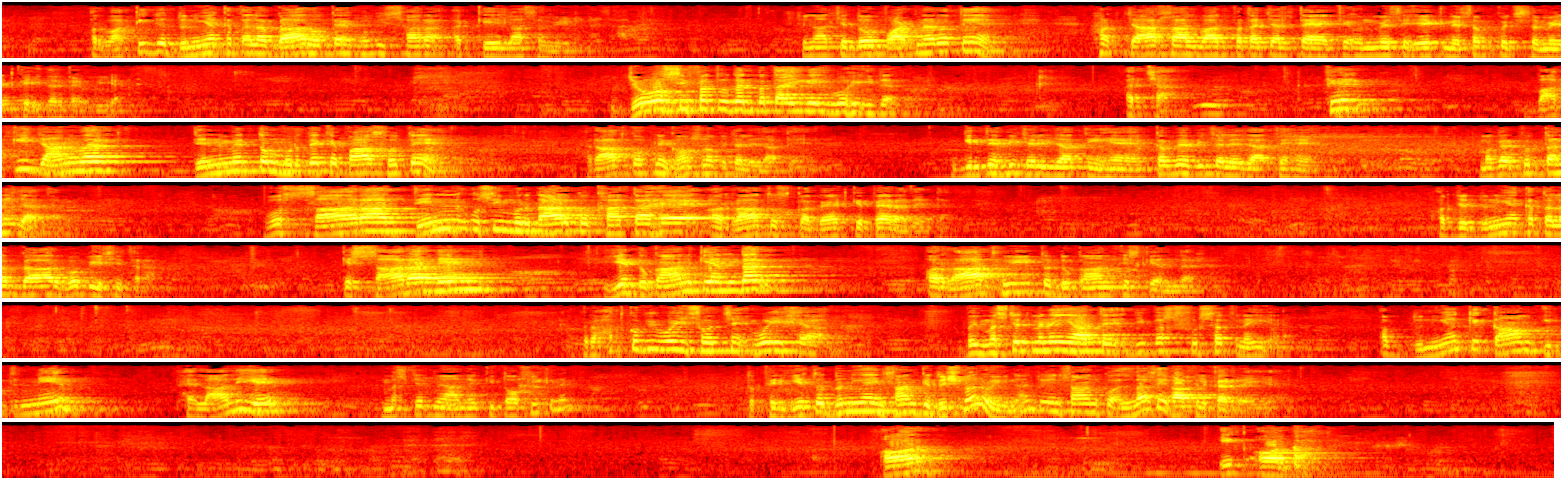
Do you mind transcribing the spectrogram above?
اور واقعی جو دنیا کا طلبگار ہوتا ہے، وہ بھی سارا اکیلا سمیٹنا چاہتا ہے۔ چنانچہ دو پارٹنر ہوتے ہیں، اور چار سال بعد پتہ چلتا ہے کہ ان میں سے ایک نے سب کچھ سمیٹ کے ادھر کر دیا۔ جو صفت ادھر بتائی گئی، وہی ادھر۔ اچھا۔ پھر باقی جانور دن میں تو مردے کے پاس ہوتے ہیں، رات کو اپنے گھونسلوں پہ چلے جاتے ہیں۔ گدے بھی چلی جاتی ہیں کبے بھی چلے جاتے ہیں، مگر کتا نہیں جاتا۔ وہ سارا دن اسی مردار کو کھاتا ہے اور رات اس کا بیٹھ کے پیرا دیتا۔ ہے اور جو دنیا کا طلبگار وہ بھی اسی طرح۔ کہ سارا دن یہ دکان کے اندر اور رات ہوئی تو دکان اس کے اندر۔ رات کو بھی وہی سوچیں، وہی خیال۔ بھائی مسجد میں نہیں آتے جی بس فرصت نہیں ہے۔ اب دنیا کے کام اتنے پھیلا لیے، مسجد میں آنے کی توفیق نے۔ تو پھر یہ تو دنیا انسان کی دشمن ہوئی نا، جو انسان کو اللہ سے غافل کر رہی ہے۔ اور ایک اور بات۔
